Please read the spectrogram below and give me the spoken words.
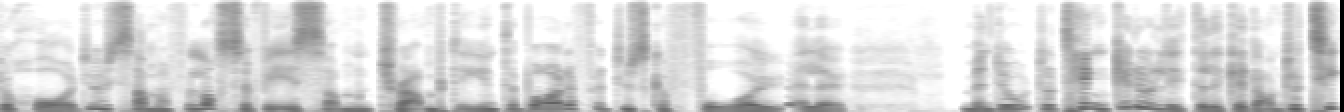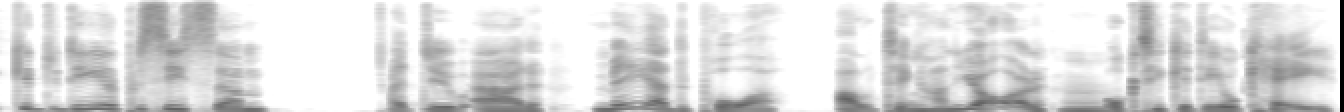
då har du samma filosofi som Trump. Det är inte bara för att du ska få, eller, men då, då tänker du lite likadant. Då tycker du det är precis som att du är med på allting han gör Mm. och tycker det är okej.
